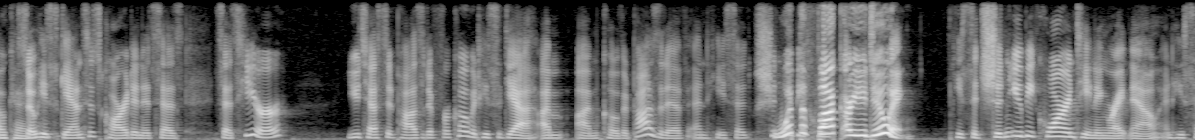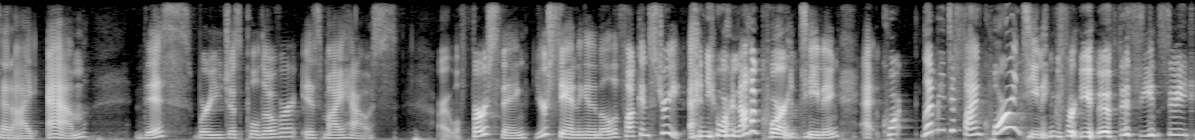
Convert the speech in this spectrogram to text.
Okay. So he scans his card and it says it says here you tested positive for COVID. He said, "Yeah, I'm I'm COVID positive." And he said, "Shouldn't what the qua- fuck are you doing? He said, "Shouldn't you be quarantining right now?" And he said, "I am. This where you just pulled over is my house." All right. Well, first thing, you're standing in the middle of the fucking street and you are not quarantining. At quar- Let me define quarantining for you. If this seems to be,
